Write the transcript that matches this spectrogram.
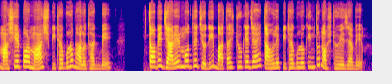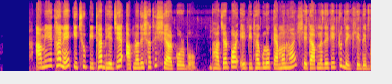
মাসের পর মাস পিঠাগুলো ভালো থাকবে। তবে জারের মধ্যে যদি বাতাস ঢুকে যায়, তাহলে পিঠাগুলো কিন্তু নষ্ট হয়ে যাবে। আমি এখানে কিছু পিঠা ভেজে আপনাদের সাথে শেয়ার করব। ভাজার পর এই পিঠাগুলো কেমন হয়, সেটা আপনাদেরকে একটু দেখিয়ে দেব।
